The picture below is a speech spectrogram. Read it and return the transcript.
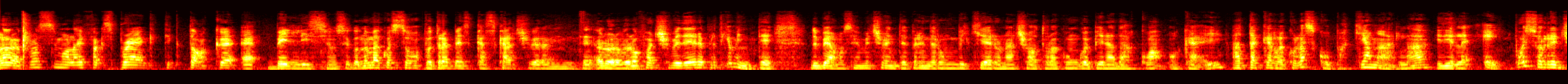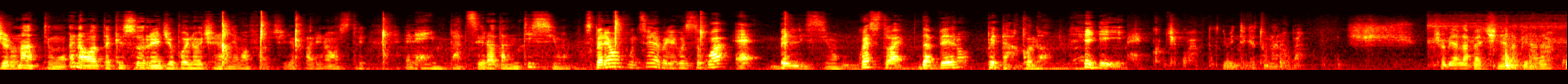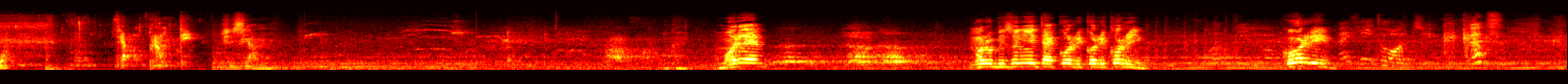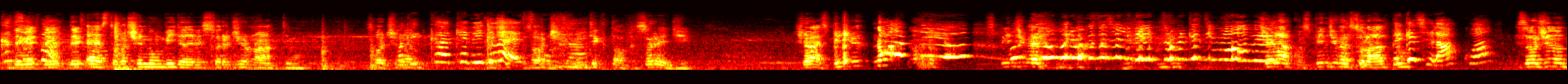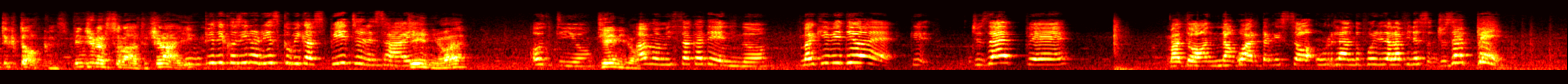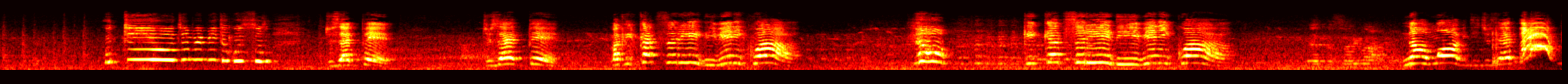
Allora, il prossimo life hacks prank TikTok è bellissimo. Secondo me questo potrebbe cascarci veramente. Allora, ve lo faccio vedere. Praticamente dobbiamo semplicemente prendere un bicchiere, una ciotola comunque piena d'acqua, ok? Attaccarla con la scopa, chiamarla e dirle Ehi, puoi sorreggere un attimo? E una volta che sorregge poi noi ce ne andiamo a farci gli affari nostri. E lei impazzirà tantissimo. Speriamo funzioni perché questo qua è bellissimo. Questo è davvero spettacolo Eccoci qua, ho dimenticato una roba ci abbiamo la bacinella piena d'acqua Siamo pronti Ci siamo Ok Amore Amore ho bisogno di te Corri corri corri Corri è finito oggi? Che cazzo? Che cazzo devi, hai fatto? devi, Eh sto facendo un video Devi sorreggere un attimo Sto facendo Ma che, che video è? Sto facendo un. TikTok Sorreggi Ce l'hai spingi No Oddio! Spingi Oddio, verso ma cosa dentro? Perché si muove? C'è l'acqua Spingi verso l'alto Perché c'è l'acqua? Sto facendo un TikTok Spingi verso l'alto Ce l'hai? Più di così non riesco mica a spingere, sai? Tienilo eh Oddio. Tienilo Ah, ma mi sta cadendo. Ma che video è? Che... Giuseppe? Madonna, guarda che sto urlando fuori dalla finestra. Giuseppe! Oddio, c'è bevito questo... Giuseppe! Giuseppe! Ma che cazzo ridi? Vieni! Che cazzo ridi? Vieni qua! No, muoviti Giuseppe. Ah!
